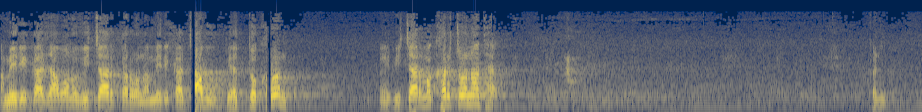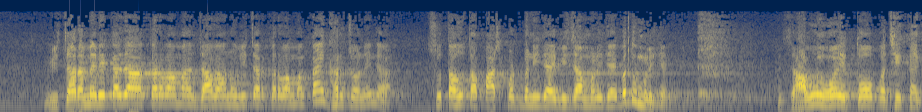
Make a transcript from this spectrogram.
અમેરિકા જવાનો વિચાર કરો ને અમેરિકા જવું, ભેદ તો ખરો ને. વિચારમાં ખર્ચો ના થાય. વિચાર અમેરિકા કરવામાં, જવાનો વિચાર કરવામાં કઈ ખર્ચો નહીં ને. સુતા સુતા પાસપોર્ટ બની જાય, વિઝા મળી જાય, બધું મળી જાય. જવું હોય તો પછી કંઈક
